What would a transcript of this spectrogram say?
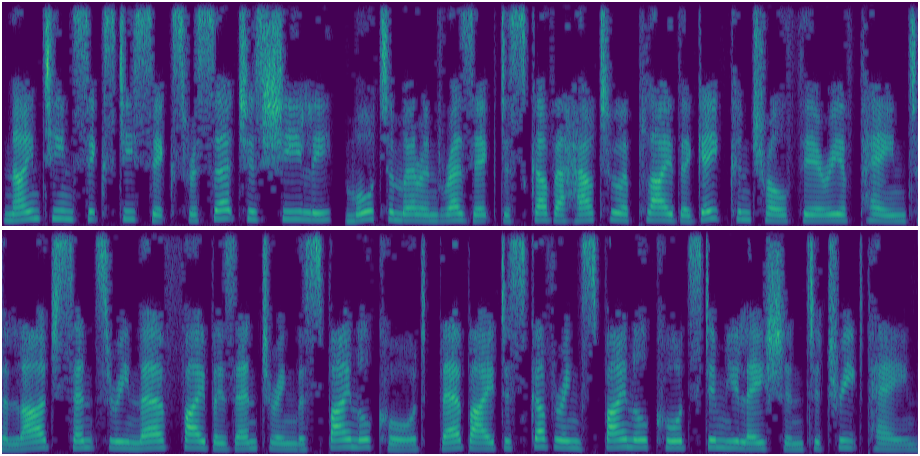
1966 researchers Shealy, Mortimer and Reswick discover how to apply the gate control theory of pain to large sensory nerve fibers entering the spinal cord, thereby discovering spinal cord stimulation to treat pain.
